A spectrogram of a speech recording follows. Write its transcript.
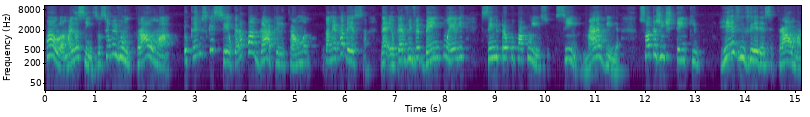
Paula, mas assim, se você vive um trauma, eu quero esquecer, eu quero apagar aquele trauma da minha cabeça, né? Eu quero viver bem com ele sem me preocupar com isso. Sim, maravilha. Só que a gente tem que reviver esse trauma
